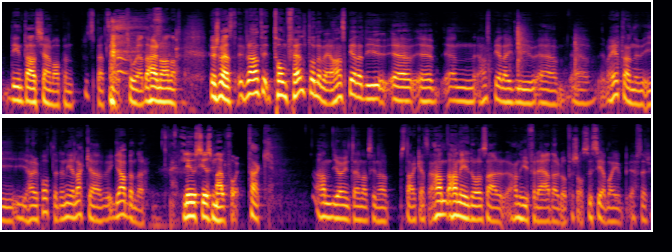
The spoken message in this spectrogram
det är inte alls kärnvapenspetsar tror jag, det här är något annat. Hur som helst, bland annat Tom Felton är med och han spelade ju, eh, en, han spelade ju, vad heter han nu i, i Harry Potter, den elaka grabben där. Lucius Malfoy. Tack. Han gör ju inte en av sina starkaste. Han, han är ju då så här, han är ju förrädare då förstås. Det ser man ju efter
